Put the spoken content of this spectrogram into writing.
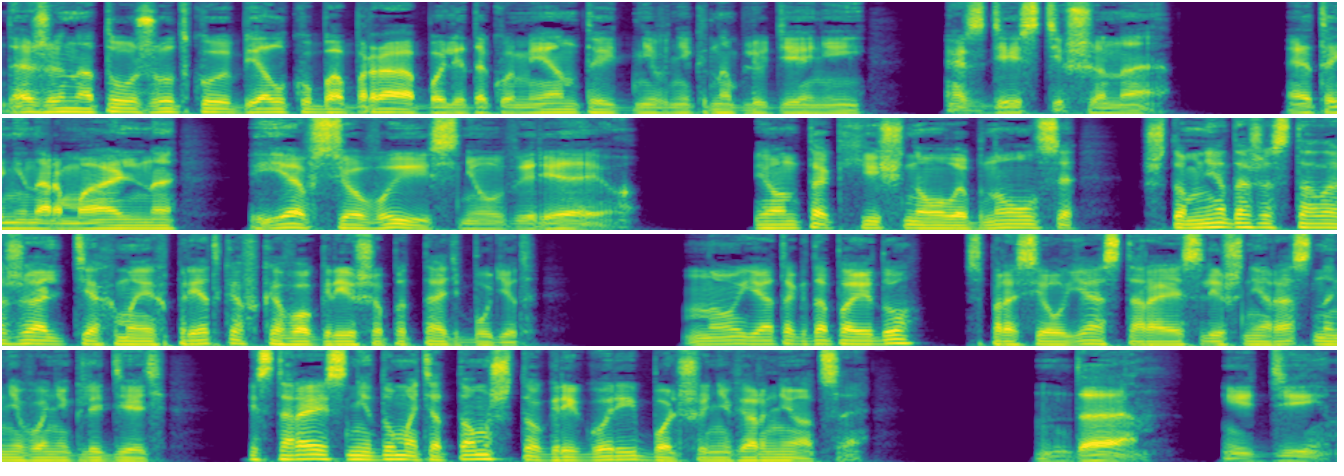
Даже на ту жуткую белку-бобра были документы дневник наблюдений, а здесь тишина. Это ненормально, и я все выясню, уверяю. И он так хищно улыбнулся, что мне даже стало жаль тех моих предков, кого Гриша пытать будет. «Ну, я тогда пойду?» — спросил я, стараясь лишний раз на него не глядеть и стараясь не думать о том, что Григорий больше не вернется. «Да, иди»,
